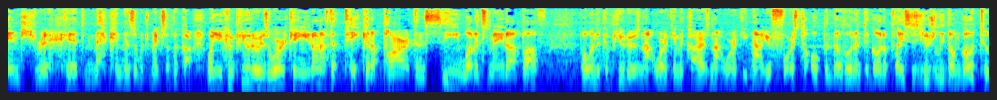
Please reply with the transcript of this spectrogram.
intricate mechanism which makes up the car. When your computer is working, you don't have to take it apart and see what it's made up of. But when the computer is not working, the car is not working, now you're forced to open the hood and to go to places you usually don't go to.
